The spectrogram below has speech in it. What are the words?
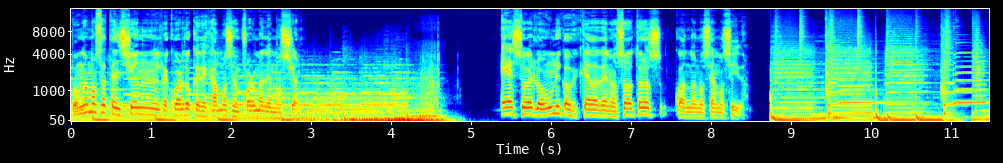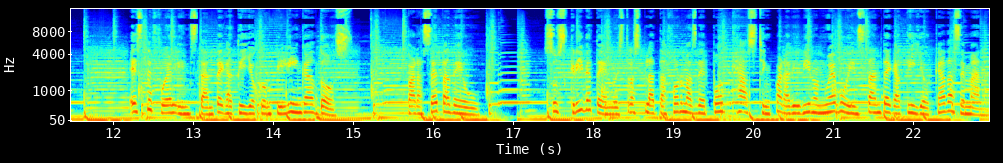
Pongamos atención en el recuerdo que dejamos en forma de emoción. Eso es lo único que queda de nosotros cuando nos hemos ido. Este fue el Instante Gatillo con Pilinga 2. Para ZDU. Suscríbete en nuestras plataformas de podcasting para vivir un nuevo instante gatillo cada semana.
